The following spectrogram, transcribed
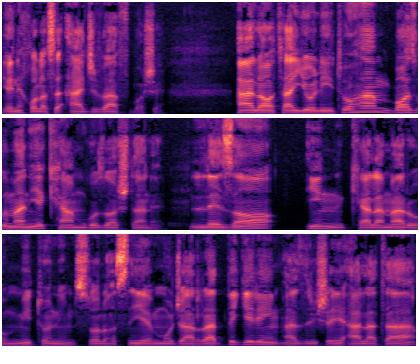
یعنی خلاصه اجوف باشه. علات یولیتو هم باز به معنی کم گذاشتنه. لذا این کلمه رو می‌تونیم سلاسی مجرد بگیریم از ریشه علته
